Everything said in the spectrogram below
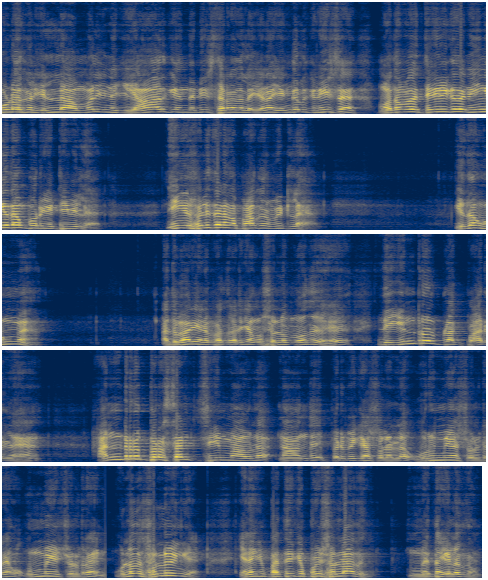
ஊடகங்கள் இல்லாமல் இன்னைக்கு யாருக்கும் எந்த நியூஸ் தர்றதில்லை. ஏன்னா எங்களுக்கு நியூஸை மொதல் மொதல் தெரிவிக்கிறத நீங்கள் தான் போடுறீங்க டிவியில் நீங்கள் சொல்லித்தான் நாங்கள் பார்க்குறோம் வீட்டில் இதுதான் உண்மை. அது மாதிரி என்னை பொறுத்த வரைக்கும் அவங்க சொல்லும்போது இந்த இன்ட்ரோல் பிளாக் பாருங்கள் ஹண்ட்ரட் பர்சன்ட் சினிமாவில் நான் வந்து பெருமைக்காக சொல்லலை உரிமையாக சொல்கிறேன் உண்மையை சொல்கிறேன் உள்ளதை சொல்லுவீங்க. எனக்கு பத்திரிக்கை போய் சொல்லாது. உண்மை தான் எழுதும்.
